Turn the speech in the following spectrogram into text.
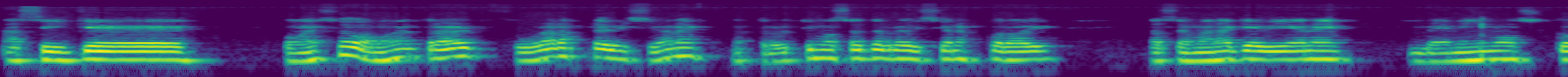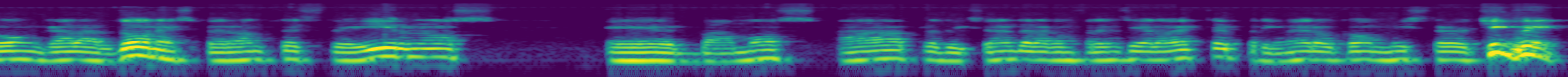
Así que con eso vamos a entrar full a las previsiones, nuestro último set de previsiones por hoy. La semana que viene venimos con galardones, pero antes de irnos, eh, vamos a predicciones de la conferencia del oeste, primero con Mr. Kingpin,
